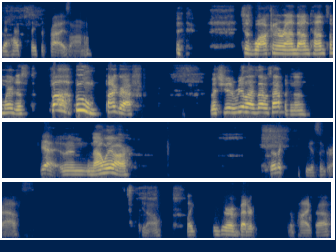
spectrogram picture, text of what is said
they have to say surprise on them. Just walking around downtown somewhere, just bah, boom, pie graph. But you didn't realize that was happening. Yeah, and then Now we are. They're the copyiest of graphs. You know, like is there a better a pie graph?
